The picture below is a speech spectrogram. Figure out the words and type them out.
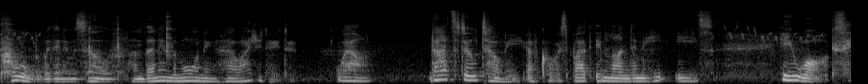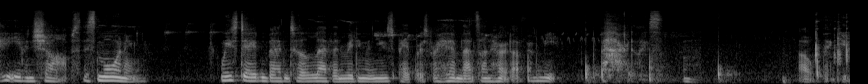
pulled within himself, and then in the morning how agitated? Well, that's still Tony, of course, but in London he eats, he walks, he even shops. This morning, we stayed in bed until 11 reading the newspapers. For him, that's unheard of. For me, paradise. Mm. Oh, thank you.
